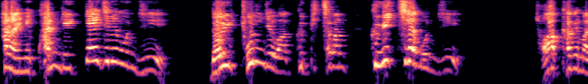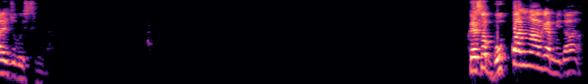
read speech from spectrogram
하나님의 관계의 깨짐이 뭔지, 너희 존재와 그 비참한 그 위치가 뭔지 정확하게 말해주고 있습니다. 그래서 못 빠져나가게 합니다.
